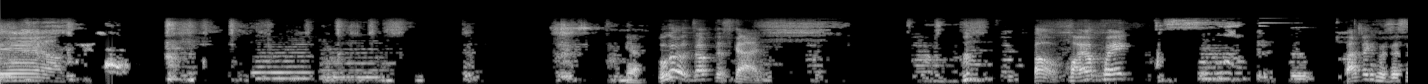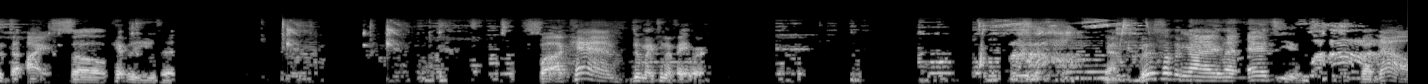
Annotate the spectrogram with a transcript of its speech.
Yeah. Yeah. We're gonna duck this guy. Oh, Fire Quake? That thing's resistant to ice, so can't really use it. But I can do my team a favor. Yeah, this is something I let Ed use, but now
